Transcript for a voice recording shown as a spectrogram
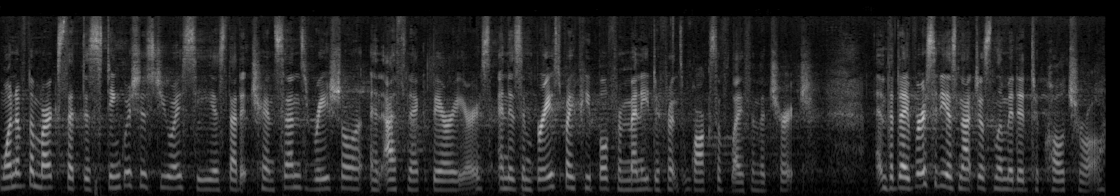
One of the marks that distinguishes GYC is that it transcends racial and ethnic barriers and is embraced by people from many different walks of life in the church. And the diversity is not just limited to cultural.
